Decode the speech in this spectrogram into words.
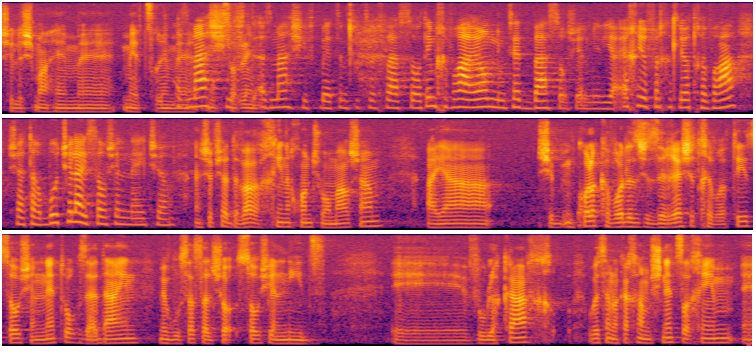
שלשמה הם אה, מייצרים אז מוצרים. ה shift, אז מה ה shift בעצם שצריך לעשות? אם חברה היום נמצאת ב social media, איך היא הופכת להיות חברה שהתרבות שלה היא social nature? אני חושב שהדבר הכי נכון שהוא אמר שם, היה שעם כל הכבוד לזה שזה רשת חברתית, social network זה עדיין מבוסס על social needs. אה, והוא לקח, הוא בעצם לקח לנו שני צרכים אה,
